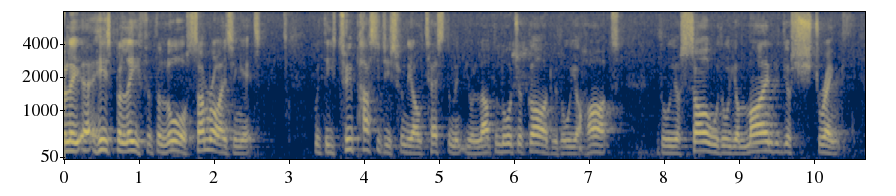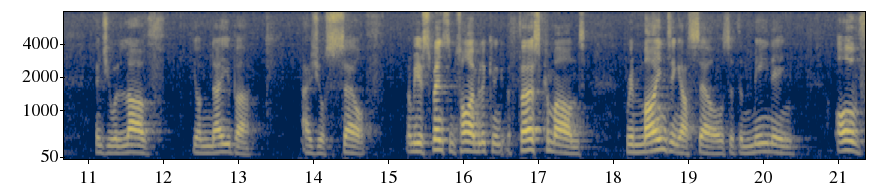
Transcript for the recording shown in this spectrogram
uh, his belief of the law, summarizing it with these two passages from the Old Testament. You'll love the Lord your God with all your heart, with all your soul, with all your mind, with your strength, and you will love your neighbor as yourself. And we have spent some time looking at the first command, reminding ourselves of the meaning of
